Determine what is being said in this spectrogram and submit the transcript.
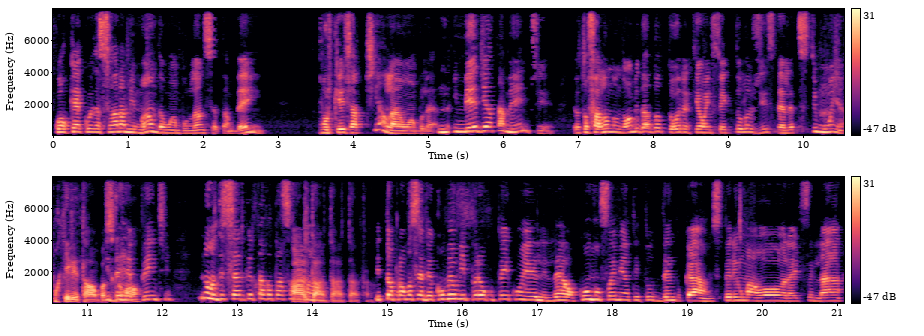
qualquer coisa, a senhora me manda uma ambulância também? Porque já tinha lá uma ambulância, imediatamente. Eu estou falando o nome da doutora, que é uma infectologista, ela é testemunha. Porque ele tava E passando de mal. repente, não, disseram que ele estava passando Ah, mal. tá, tá, tá, tá. Então, para você ver como eu me preocupei com ele, Léo, como foi minha atitude dentro do carro. Esperei uma hora, aí fui lá,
